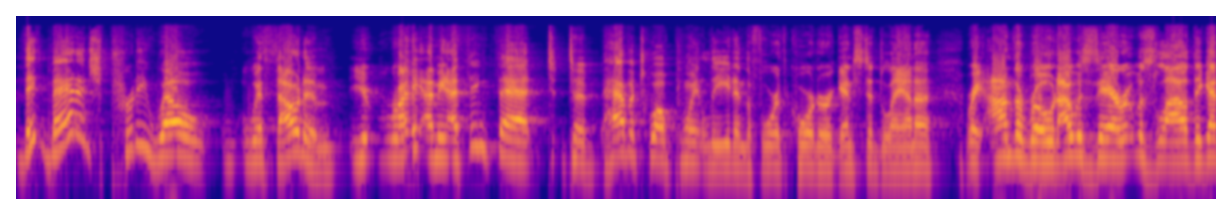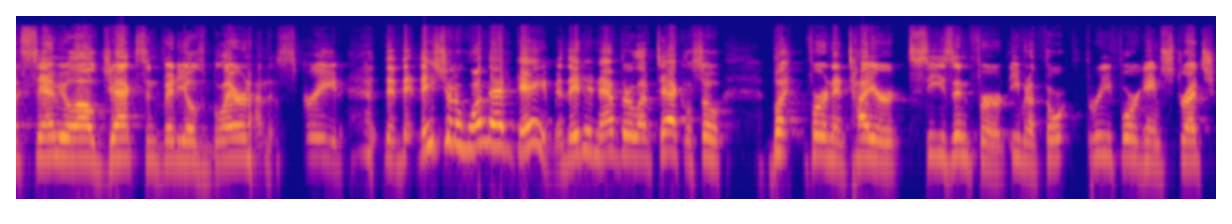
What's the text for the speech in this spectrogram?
They've managed pretty well without him, right? I mean, I think that t- to have a 12 point lead in the fourth quarter against Atlanta, right on the road, I was there, it was loud. They got Samuel L. Jackson videos blaring on the screen. They, they, they should have won that game, and they didn't have their left tackle. So, but for an entire season, for even a th- three, four game stretch,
